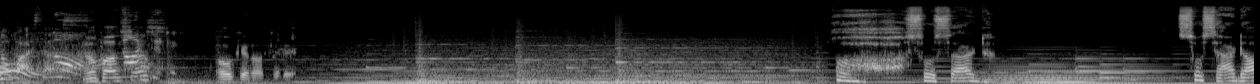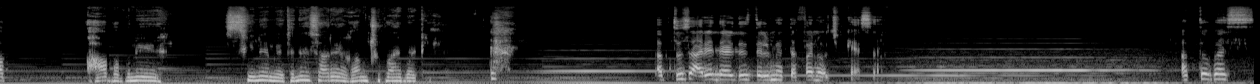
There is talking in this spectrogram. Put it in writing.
no not pastors today okay not today so sad so sad आप आप अपने सीने में इतने सारे गम छुपाए बैठी। अब तो सारे दर्द इस दिल में दफन हो चुके हैं सर। अब तो बस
